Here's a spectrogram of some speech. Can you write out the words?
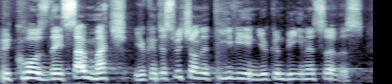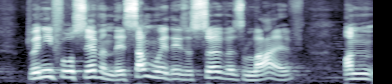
because there's so much. You can just switch on the TV and you can be in a service 24 7. There's somewhere there's a service live on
